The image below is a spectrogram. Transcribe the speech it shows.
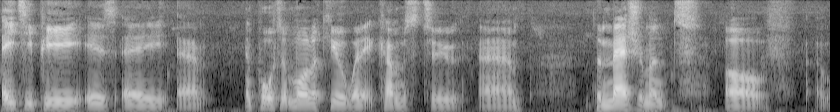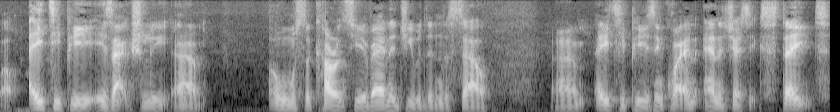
ATP is a um, important molecule when it comes to um, the measurement of well, ATP is actually um, almost the currency of energy within the cell. Um, ATP is in quite an energetic state,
